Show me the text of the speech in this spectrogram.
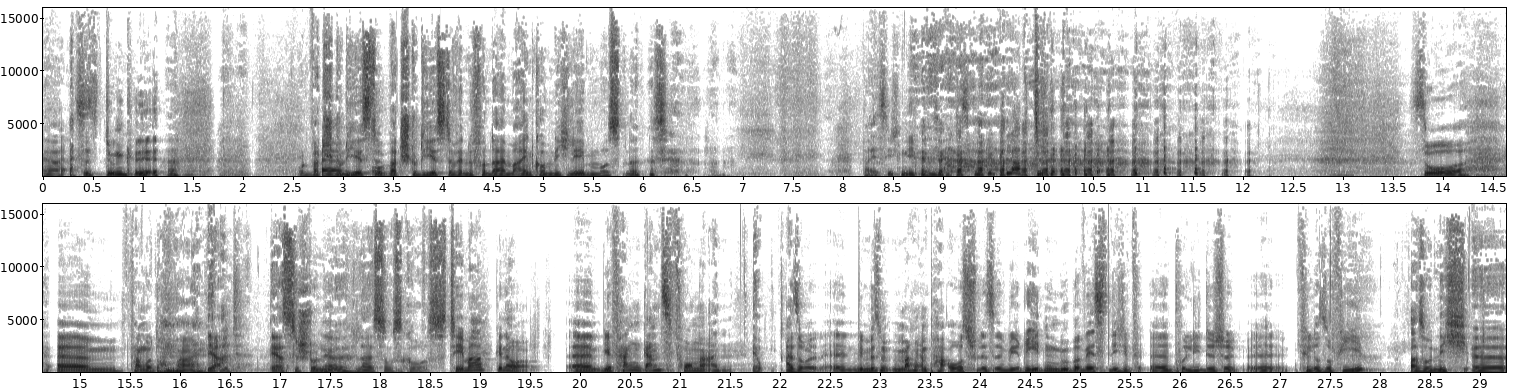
ja. Es ist dunkel. Und was Ähm, studierst oh. du, was studierst du, wenn du von deinem Einkommen nicht leben musst, ne? Weiß ich nicht, mir hat das gut geklappt. so, ähm, fangen wir doch mal an. Ja, Mit. erste Stunde Leistungskurs. Thema? Genau. Äh, wir fangen ganz vorne an. Jo. Also äh, wir müssen, wir machen ein paar Ausschlüsse. Wir reden nur über westliche äh, politische äh, Philosophie. Also nicht, äh,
